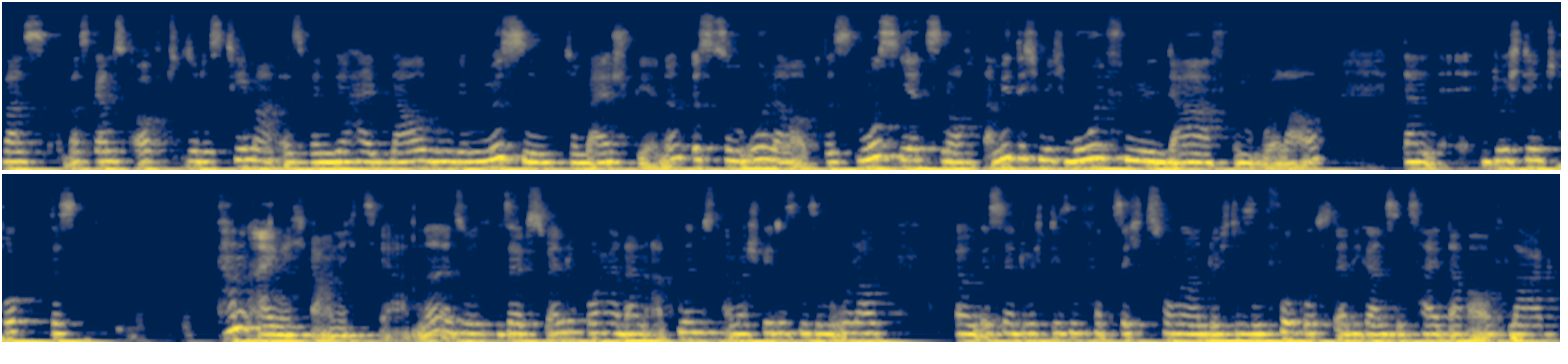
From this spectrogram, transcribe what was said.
was, was ganz oft so das Thema ist, wenn wir halt glauben, wir müssen zum Beispiel ne, bis zum Urlaub, das muss jetzt noch, damit ich mich wohlfühlen darf im Urlaub, dann durch den Druck, das kann eigentlich gar nichts werden. Ne? Also selbst wenn du vorher dann abnimmst, aber spätestens im Urlaub ähm, ist ja durch diesen Verzichtshunger und durch diesen Fokus, der die ganze Zeit darauf lag,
